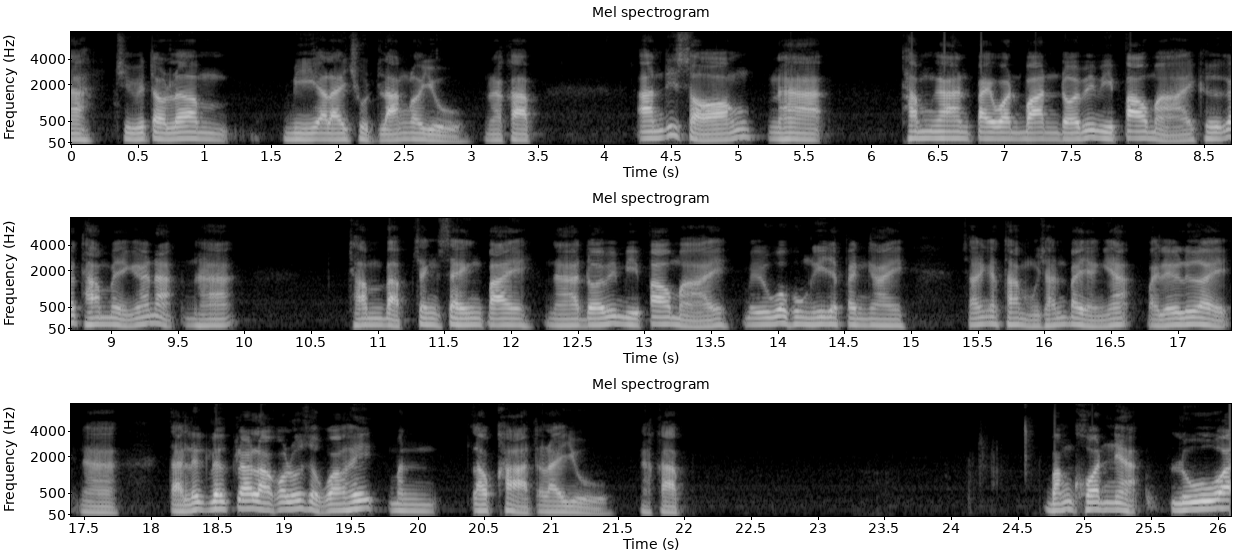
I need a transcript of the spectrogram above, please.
นะชีวิตเราเริ่มมีอะไรฉุดลั้งเราอยู่นะครับ อันที่สองนะฮะทำงานไปวันๆโดยไม่มีเป้าหมาย คือก็ทำไปอย่างนั้นนะนะฮะทำแบบเซ็งๆไปนะโดยไม่มีเป้าหมาย ไม่รู้ว่าพรุ่งนี้จะเป็นไง ฉันก็ทำของฉันไปอย่างเงี้ยไปเรื่อยๆนะแต่ลึกๆแล้วเราก็รู้สึกว่าเฮ้ยมันเราขาดอะไรอยู่นะครับ บางคนเนี่ยรู้ว่า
